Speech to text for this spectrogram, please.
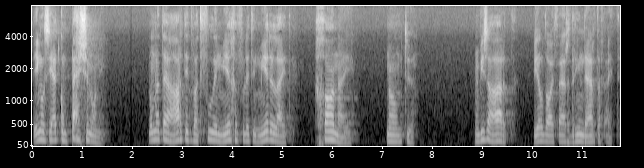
Die Engels sê hy het compassion on him. En omdat hy 'n hart het wat voel en meegevoel het en medelyd, gaan hy na hom toe. En wie se hart beeld daai vers 33 uit?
